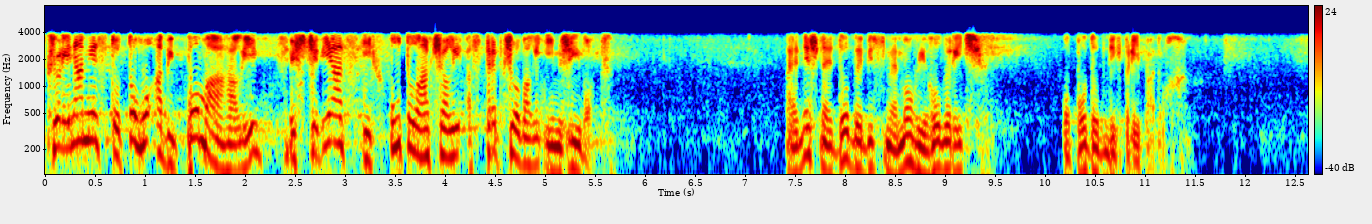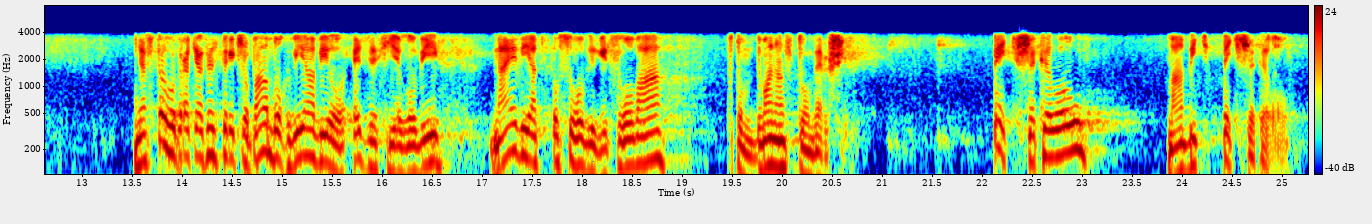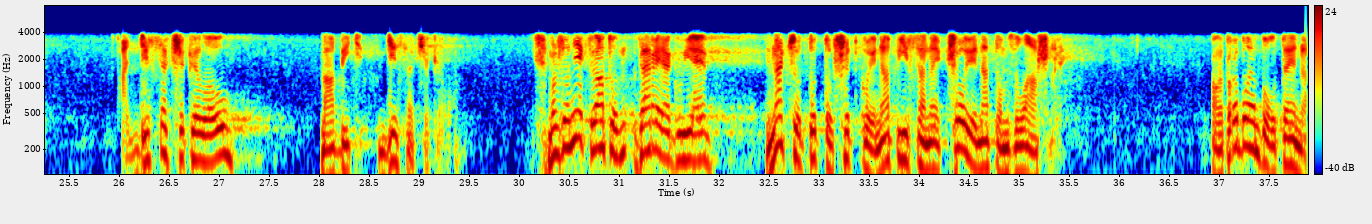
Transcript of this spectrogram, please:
ktorí namiesto toho, aby pomáhali, ešte viac ich utláčali a strepčovali im život. Aj v dnešnej dobe by sme mohli hovoriť o podobných prípadoch. Mňa z toho, bratia a sestry, čo pán Boh vyjavil Ezechielovi, najviac oslovili slova v tom 12. verši. 5 šekelov má byť 5 šekelov. A 10 šekelov má byť 10 šekelov. Možno niekto na to zareaguje, na čo toto všetko je napísané, čo je na tom zvláštne. Ale problém bol ten,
